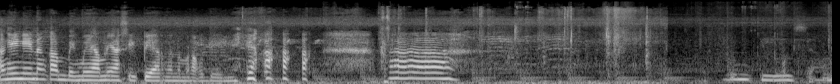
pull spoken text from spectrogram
Ang ingay ng kambing, maya maya CPR na naman ako din eh. ah. Buntis ang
